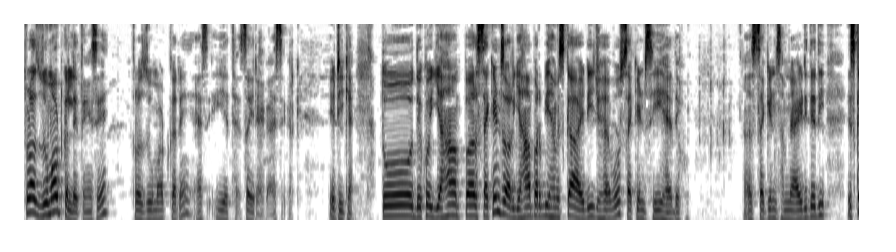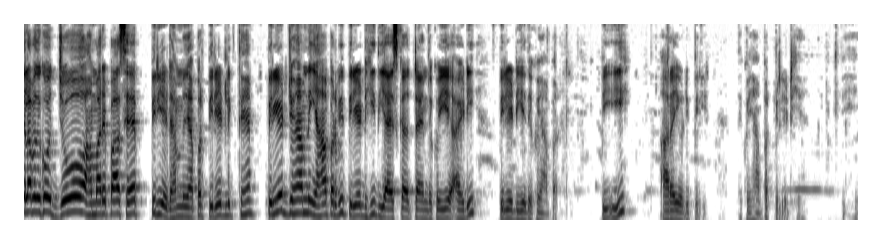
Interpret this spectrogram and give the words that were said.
थोड़ा जूम आउट कर लेते हैं इसे। थोड़ा जूम आउट करें। ऐसे, ये सही रहेगा ऐसे करके। ये ठीक है। तो देखो, यहाँ पर सेकंड्स और यहाँ पर भी हम इसका आईडी जो है वो सेकंड्स ही है, देखो। सेकंड्स हमने आईडी दे दी। इसके अलावा देखो, जो हमारे पास है पीरियड हम यहाँ पर पीरियड लिखते हैं। पीरियड जो है, हमने यहाँ पर भी पीरियड ही दिया है इसका टाइम देखो, ये आईडी पीरियड ये देखो यहाँ पर। P E R I O D period देखो, यहाँ पर पीरियड ही है। P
